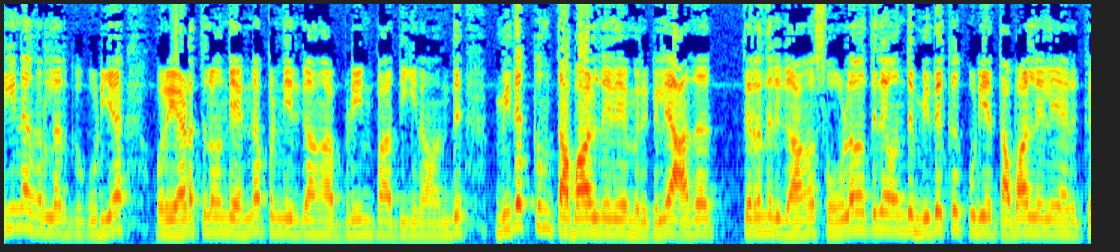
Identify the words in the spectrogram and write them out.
ஸ்ரீநகர்ல இருக்கக்கூடிய ஒரு இடத்துல வந்து என்ன பண்ணிருக்காங்க அப்படின்னு பாத்தீங்கன்னா வந்து மிதக்கும் தபால் நிலையம் இருக்கு இல்லையா? அதை திறந்திருக்காங்க. ஸோ உலகத்திலே வந்து மிதக்கக்கூடிய தபால் நிலையம் இருக்க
